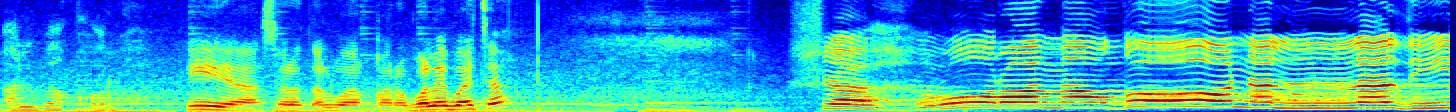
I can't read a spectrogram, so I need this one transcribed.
Al-Baqarah. Iya, surat Al-Baqarah. Boleh baca? Syahrul Ramadan alladzi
